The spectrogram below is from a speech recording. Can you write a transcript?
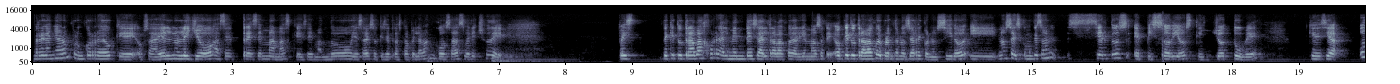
me regañaron por un correo que, o sea, él no leyó hace tres semanas que se mandó, ya sabes, o que se traspapelaban cosas, o el hecho de, pues, de que tu trabajo realmente sea el trabajo de alguien más, o que, o que tu trabajo de pronto no sea reconocido, y no sé, es como que son ciertos episodios que yo tuve que decía, uy,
